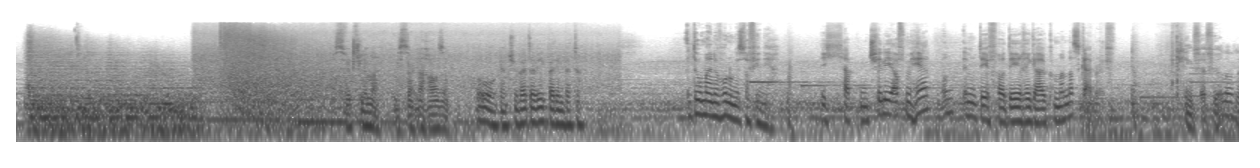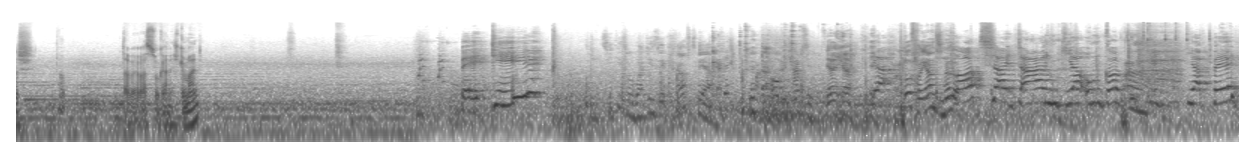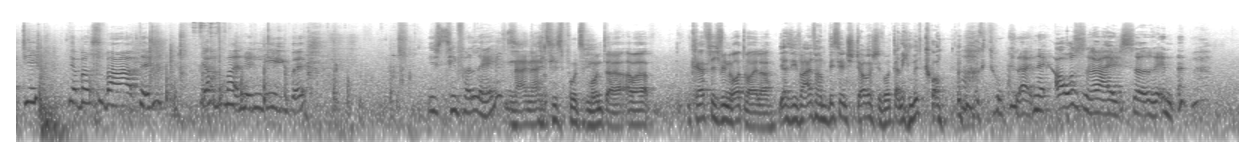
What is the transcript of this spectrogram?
Es wird schlimmer. Ich soll nach Hause. Oh, ganz schön weiter Weg bei dem Wetter. Du, meine Wohnung ist doch viel näher. Ich habe einen Chili auf dem Herd und im DVD-Regal Commander Skybrave. Klingt verführerisch. Dabei war es so gar nicht gemeint. Betty? Wo hat diese Kraft her? Oh, ich hab sie. Ja, ja. Ja. Oh, Frau Jansen, hallo. Gott sei Dank, ja, um Gottes Willen. Ja, Betty, ja, was war denn? Ja, meine Liebe. Ist sie verletzt? Nein, nein, sie ist putzmunter, aber kräftig wie ein Rottweiler. Ja, sie war einfach ein bisschen störrisch. Sie wollte gar nicht mitkommen. Ach, du kleine Ausreißerin.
